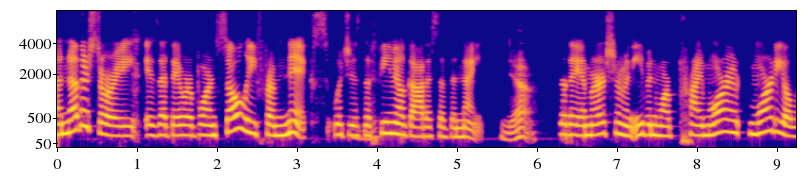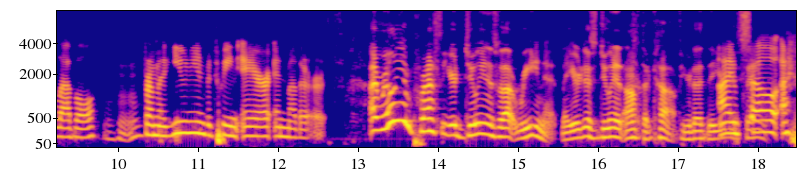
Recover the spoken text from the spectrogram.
Another story is that they were born solely from Nyx, which is the female goddess of the night. Yeah. So they emerged from an even more primordial level from a union between air and Mother Earth. I'm really impressed that you're doing this without reading it. That you're just doing it off the cuff. You're, that you're I'm so, I,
